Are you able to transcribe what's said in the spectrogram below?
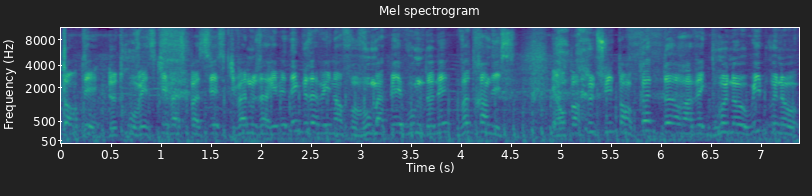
tenter de trouver ce qui va se passer, ce qui va nous arriver. Dès que vous avez une info, vous m'appelez, vous me donnez votre indice. Et on part tout de suite en Côte d'Or avec Bruno. Oui Bruno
